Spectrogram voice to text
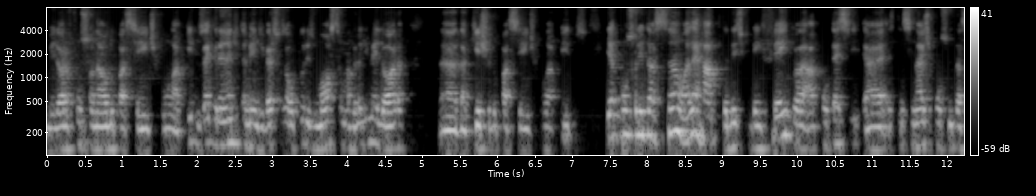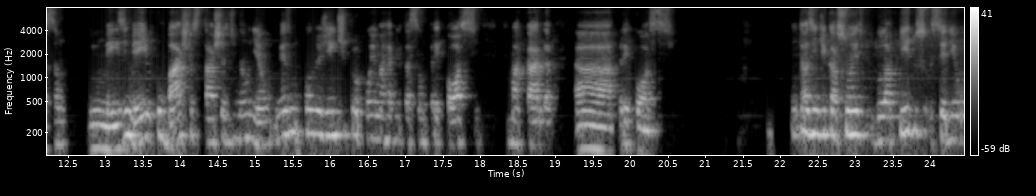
melhora funcional do paciente com lapidus é grande também. Diversos autores mostram uma grande melhora uh, da queixa do paciente com lapidus. E a consolidação, ela é rápida, desde que bem feito, acontece, uh, tem sinais de consolidação em um mês e meio, com baixas taxas de não união, mesmo quando a gente propõe uma reabilitação precoce, uma carga precoce. Então, as indicações do Lapidos seriam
